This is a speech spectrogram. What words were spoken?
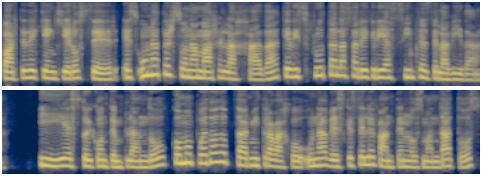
parte de quien quiero ser es una persona más relajada que disfruta las alegrías simples de la vida. Y estoy contemplando cómo puedo adoptar mi trabajo una vez que se levanten los mandatos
